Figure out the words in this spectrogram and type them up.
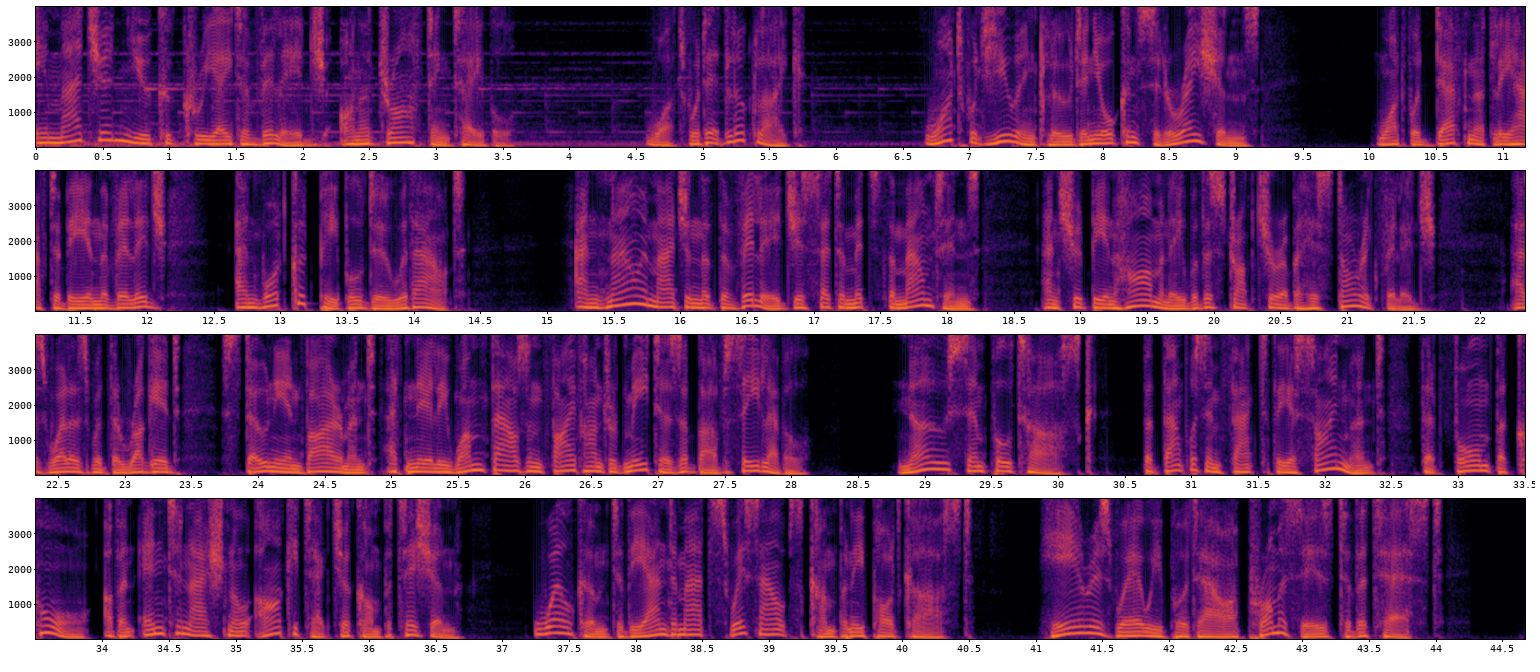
Imagine you could create a village on a drafting table. What would it look like? What would you include in your considerations? What would definitely have to be in the village, and what could people do without? And now imagine that the village is set amidst the mountains and should be in harmony with the structure of a historic village, as well as with the rugged, stony environment at nearly 1,500 metres above sea level. No simple task, but that was in fact the assignment that formed the core of an international architecture competition. Welcome to the Andermatt Swiss Alps Company podcast. Here is where we put our promises to the test.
